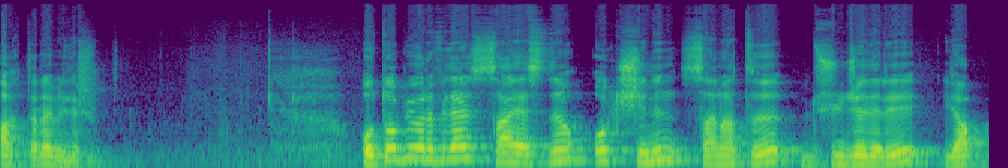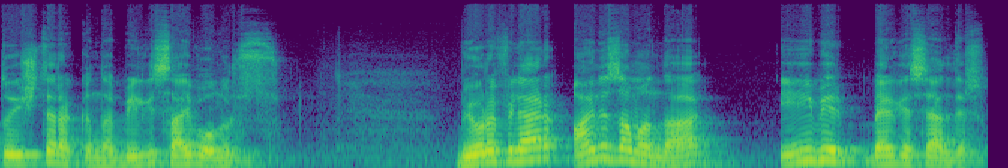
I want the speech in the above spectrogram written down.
aktarabilir. Otobiyografiler sayesinde o kişinin sanatı, düşünceleri, yaptığı işler hakkında bilgi sahibi oluruz. Biyografiler aynı zamanda iyi bir belgeseldir.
